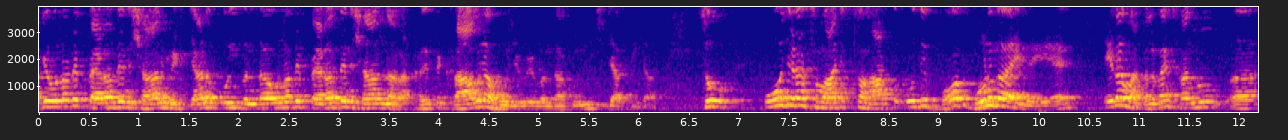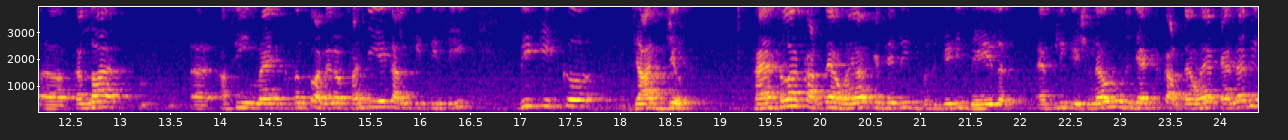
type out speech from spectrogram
ਕਿ ਉਹਨਾਂ ਦੇ ਪੈਰਾਂ ਦੇ ਨਿਸ਼ਾਨ ਮਿਟ ਜਾਣ। ਕੋਈ ਬੰਦਾ ਉਹਨਾਂ ਦੇ ਪੈਰਾਂ ਤੇ ਨਿਸ਼ਾਨ ਨਾ ਰੱਖ ਲੇ ਤੇ ਖਰਾਬ ਨਾ ਹੋ ਜਾਵੇ ਬੰਦਾ ਕੋਈ ਉੱਚ ਜਾਤੀ ਦਾ। ਸੋ ਉਹ ਜਿਹੜਾ ਸਮਾਜਿਕ ਸੌਹਾਰਦ ਉਹਦੇ ਬਹੁਤ ਗੁਣ ਗਾਏ ਗਏ ਹੈ ਇਹਦਾ ਮਤਲਬ ਹੈ ਸਾਨੂੰ ਅ, ਕੱਲਾ ਅਸੀਂ ਮੈਂ ਇੱਕਦਮ ਤੁਹਾਡੇ ਨਾਲ ਸਾਂਝੀ ਇਹ ਗੱਲ ਕੀਤੀ ਸੀ ਵੀ ਇੱਕ ਜੱਜ ਫੈਸਲਾ ਕਰਦਿਆਂ ਹੋਇਆਂ ਕਿਸੇ ਦੀ ਜਿਹੜੀ ਬੇਲ ਐਪਲੀਕੇਸ਼ਨ ਹੈ ਉਹਨੂੰ ਰਿਜੈਕਟ ਕਰਦਿਆਂ ਹੋਇਆ ਕਹਿੰਦਾ ਵੀ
